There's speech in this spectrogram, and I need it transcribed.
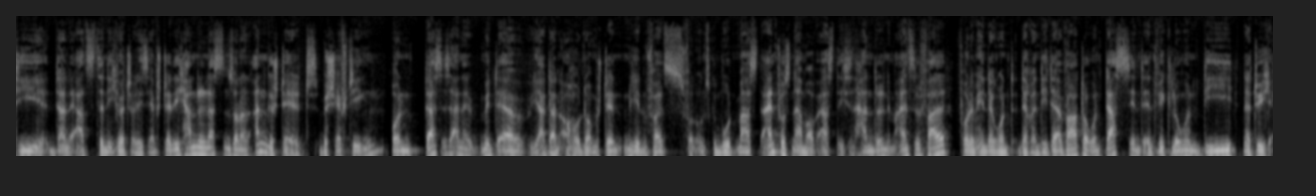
die dann Ärzte nicht wirtschaftlich selbstständig handeln lassen, sondern angestellt beschäftigen. Und das ist eine mit der, ja dann auch unter Umständen jedenfalls von uns gemutmaßten Einflussnahme auf ärztliches Handeln im Einzelfall vor dem Hintergrund der Renditeerwartung. Und das sind Entwicklungen, die natürlich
